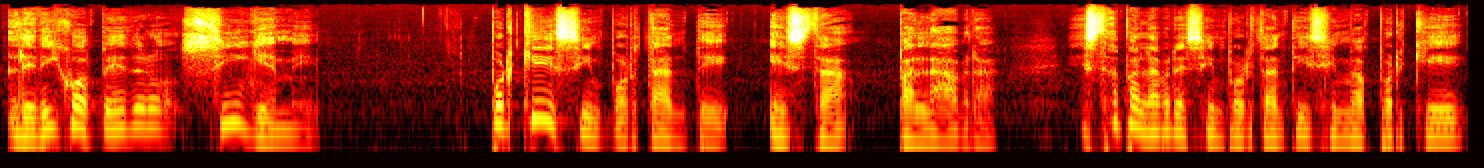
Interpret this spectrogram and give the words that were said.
Le dijo a Pedro, sígueme. ¿Por qué es importante esta palabra? Esta palabra es importantísima porque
